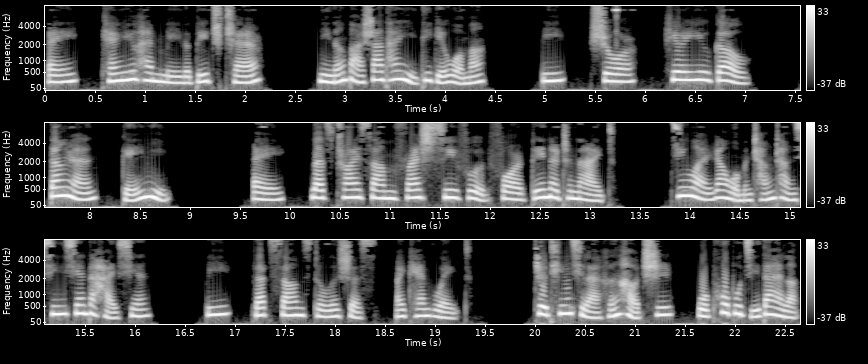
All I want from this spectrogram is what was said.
A. Can you hand me the beach chair? 你能把沙滩椅递给我吗？B. Sure. Here you go. 当然，给你。A. Let's try some fresh seafood for dinner tonight. 今晚让我们尝尝新鲜的海鲜。B. That sounds delicious. I can't wait. 这听起来很好吃，我迫不及待了。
